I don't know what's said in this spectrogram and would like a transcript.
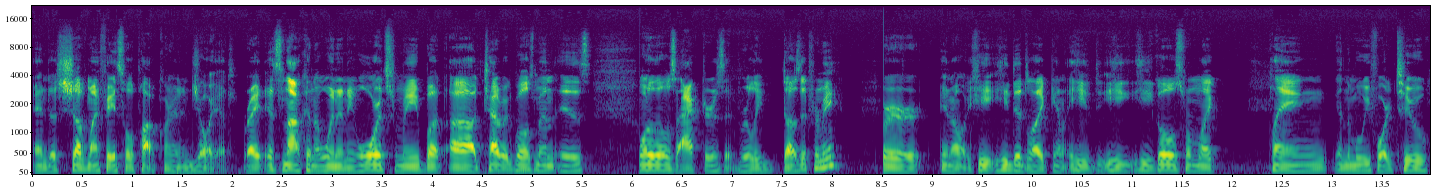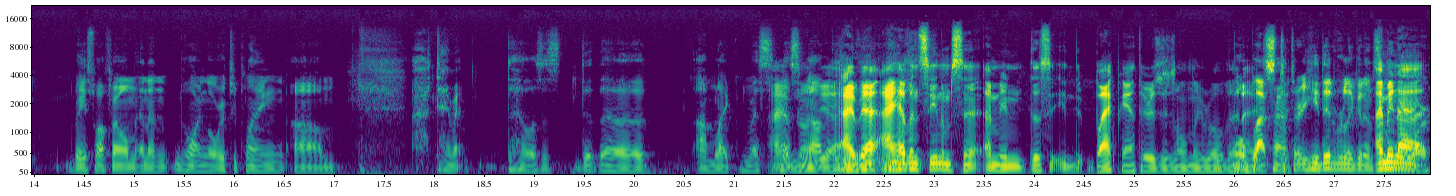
and just shove my face full of popcorn and enjoy it, right? It's not gonna win any awards for me, but uh, Chadwick Boseman is one of those actors that really does it for me. Where you know he he did like you know he he he goes from like playing in the movie Forty Two baseball film and then going over to playing um ah, damn it the hell is this the, the I'm like miss, I messing no up. Yeah, I've, I haven't seen him since. I mean, this Black Panther is his only role that. Oh, I Black Panther. He did really good in I Civil mean, I, War.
